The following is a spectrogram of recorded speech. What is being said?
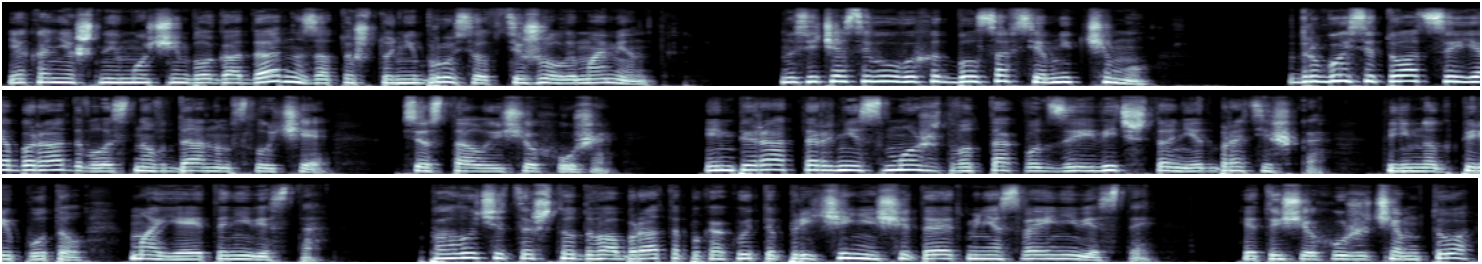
Я, конечно, ему очень благодарна за то, что не бросил в тяжелый момент. Но сейчас его выход был совсем ни к чему. В другой ситуации я бы радовалась, но в данном случае все стало еще хуже. Император не сможет вот так вот заявить, что нет, братишка, ты немного перепутал, моя это невеста. Получится, что два брата по какой-то причине считают меня своей невестой. Это еще хуже, чем то,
